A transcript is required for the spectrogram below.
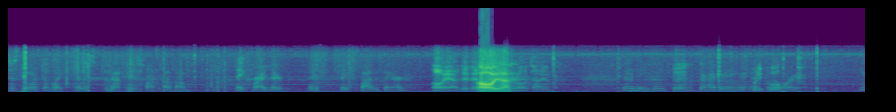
just north of like Taylor's, not Taylor's Cross, of um, St. Croix, they're they've they've spotted bear. Oh yeah, they've had Oh, bears yeah. here all the time. Isn't that amazing? Yeah. They're hibernating right Pretty now, so cool. don't worry. Yeah,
